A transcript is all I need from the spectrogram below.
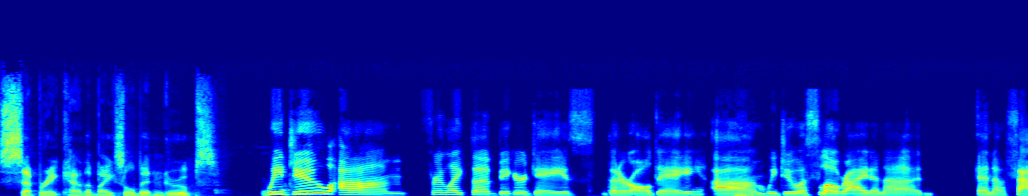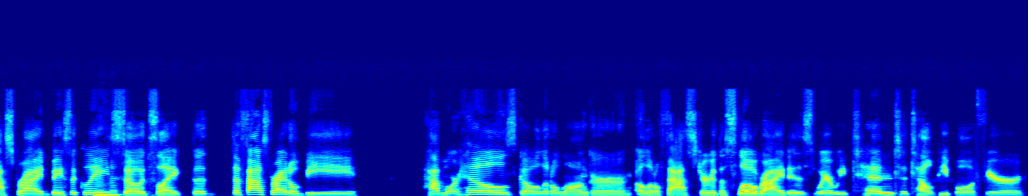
separate kind of the bikes a little bit in groups? We do um for like the bigger days that are all day. Um we do a slow ride and a and a fast ride basically. Mhm. So it's like the the fast ride will be have more hills, go a little longer, a little faster. The slow ride is where we tend to tell people if you're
